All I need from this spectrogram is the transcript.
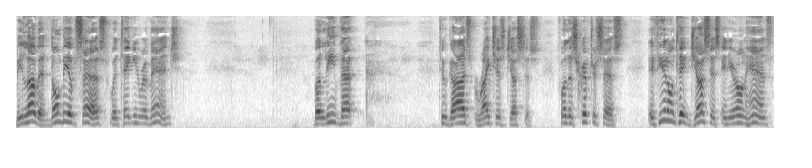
Beloved, don't be obsessed with taking revenge, but leave that to God's righteous justice. For the scripture says, if you don't take justice in your own hands,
